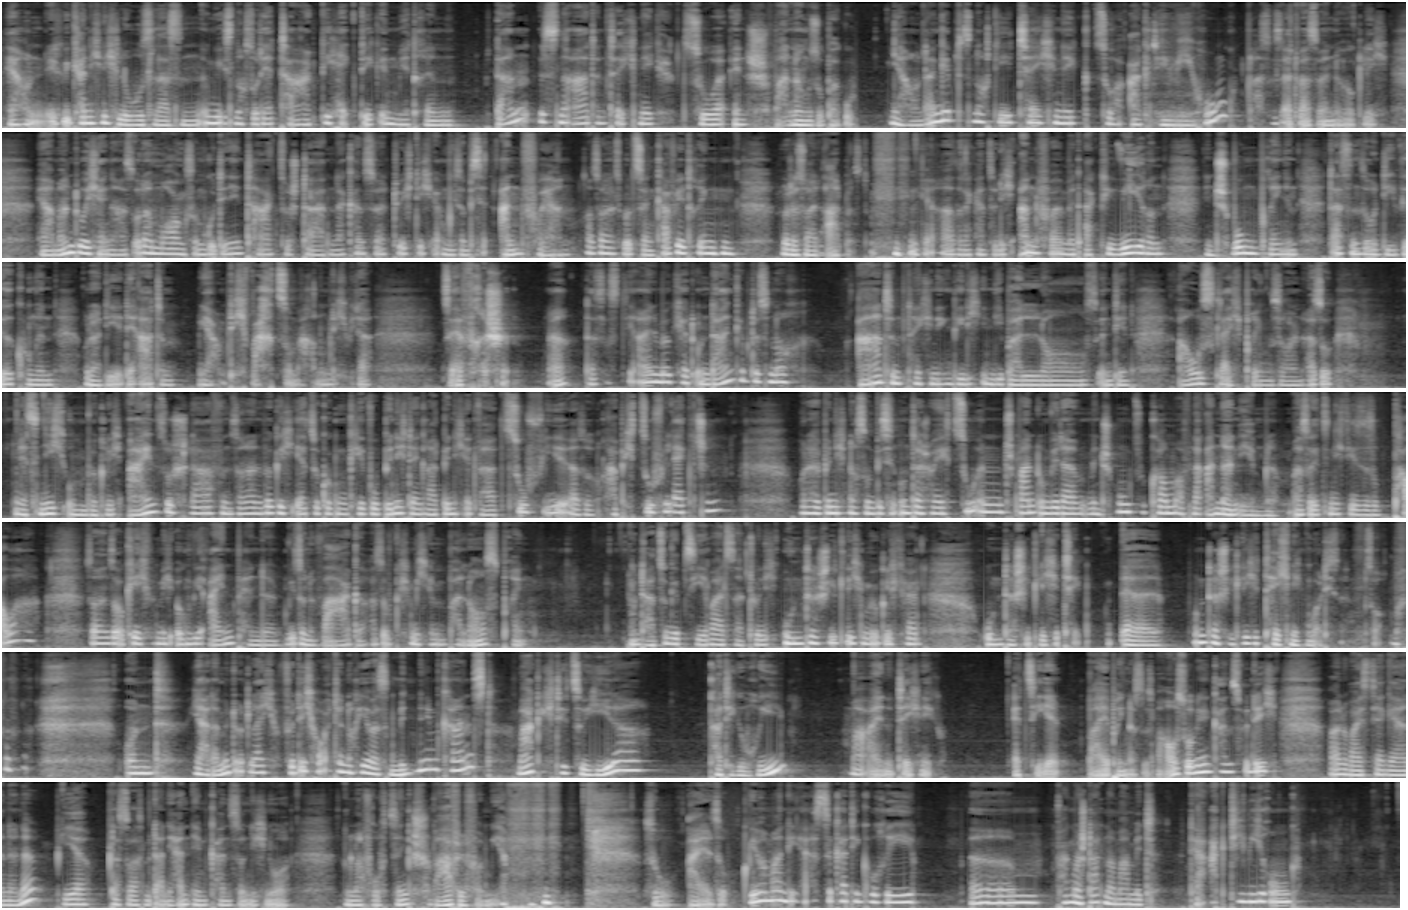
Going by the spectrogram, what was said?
Ja, und irgendwie kann ich nicht loslassen. Irgendwie ist noch so der Tag, die Hektik in mir drin. Dann ist eine Atemtechnik zur Entspannung super gut. Ja, und dann gibt es noch die Technik zur Aktivierung. Das ist etwas, wenn du wirklich, ja, mal einen Durchhänger hast oder morgens, um gut in den Tag zu starten. Da kannst du natürlich dich irgendwie so ein bisschen anfeuern. Also als würdest du einen Kaffee trinken, nur dass du halt atmest. ja, also da kannst du dich anfeuern mit aktivieren, in Schwung bringen. Das sind so die Wirkungen oder die, der Atem, ja, um dich wach zu machen, um dich wieder zu erfrischen. Ja, das ist die eine Möglichkeit. Und dann gibt es noch Atemtechniken, die dich in die Balance, in den Ausgleich bringen sollen. Also jetzt nicht, um wirklich einzuschlafen, sondern wirklich eher zu gucken, okay, wo bin ich denn gerade? Bin ich etwa zu viel? Also habe ich zu viel Action? Oder bin ich noch so ein bisschen unterschwellig zu entspannt, um wieder in Schwung zu kommen auf einer anderen Ebene? Also jetzt nicht diese so Power, sondern so, okay, ich will mich irgendwie einpendeln, wie so eine Waage, also wirklich mich im Balance bringen. Und dazu gibt es jeweils natürlich unterschiedliche Möglichkeiten, unterschiedliche, Te äh, unterschiedliche Techniken, wollte ich sagen. So. Und ja, damit du gleich für dich heute noch hier was mitnehmen kannst, mag ich dir zu jeder Kategorie mal eine Technik erzählen, beibringen, dass du es mal ausprobieren kannst für dich, weil du weißt ja gerne, ne, hier, dass du was mit an die Hand nehmen kannst und nicht nur 0 nach 15 Geschwafel von mir. So, also gehen wir mal in die erste Kategorie. Ähm, fangen wir, starten wir mal mit der Aktivierung.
